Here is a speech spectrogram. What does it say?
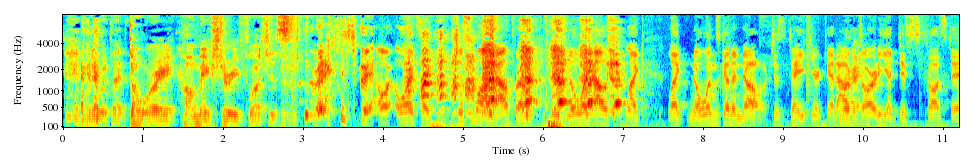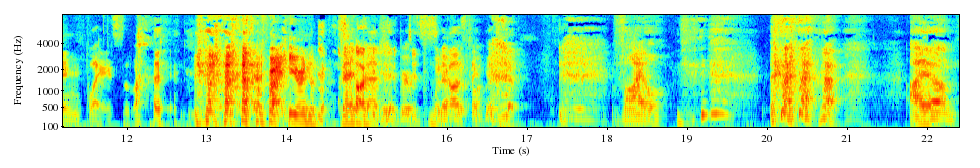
hit her with a. Don't worry, I'll make sure he flushes. Right. Or, or it's like just walk out, bro. There's no one else like like no one's gonna know. Just take your kid out. Right. It's already a disgusting place. right, you're in the bed Sorry, bath or whatever the fuck. Vile. I um,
